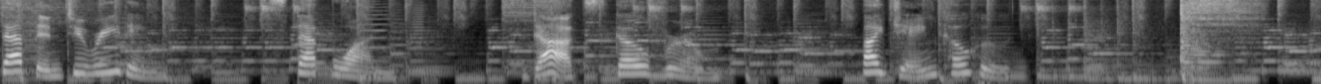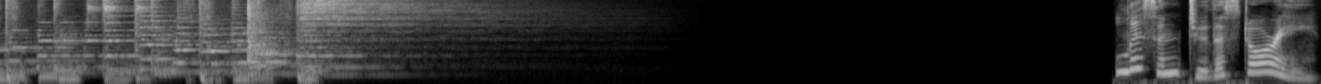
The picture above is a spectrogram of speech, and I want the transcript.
step into reading. Step 1 Ducks Go Vroom by Jane Kohuth. Listen to the story.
